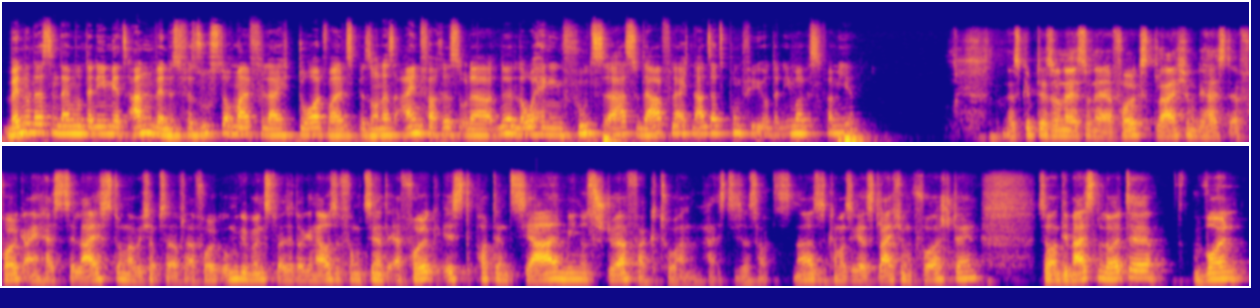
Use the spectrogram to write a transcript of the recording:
wenn du das in deinem Unternehmen jetzt anwendest, versuchst doch mal vielleicht dort, weil es besonders einfach ist oder ne, low-hanging fruits, hast du da vielleicht einen Ansatzpunkt für die Unternehmerwissensfamilie? Es gibt ja so eine, so eine Erfolgsgleichung, die heißt Erfolg, eigentlich heißt sie Leistung, aber ich habe sie auf Erfolg umgemünzt, weil sie da genauso funktioniert. Erfolg ist Potenzial minus Störfaktoren, heißt dieser Satz. Also das kann man sich als Gleichung vorstellen. So, und die meisten Leute wollen,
